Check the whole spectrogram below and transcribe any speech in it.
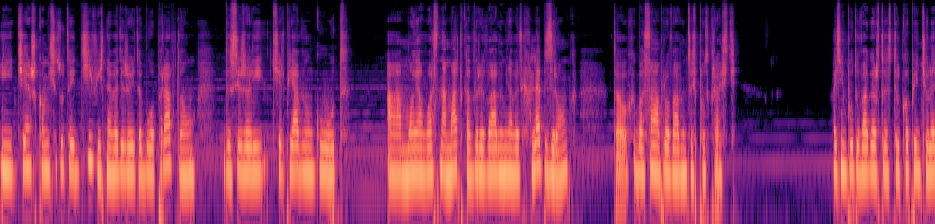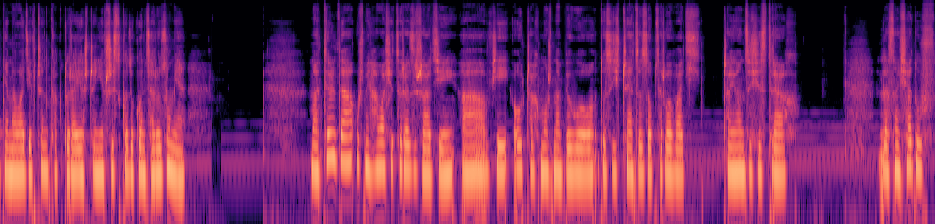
I ciężko mi się tutaj dziwić, nawet jeżeli to było prawdą, gdyż jeżeli cierpiałabym głód, a moja własna matka wyrywałaby mi nawet chleb z rąk, to chyba sama próbowałabym coś podkraść. Weźmy pod uwagę, że to jest tylko pięcioletnia mała dziewczynka, która jeszcze nie wszystko do końca rozumie. Matylda uśmiechała się coraz rzadziej, a w jej oczach można było dosyć często zaobserwować czający się strach. Dla sąsiadów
